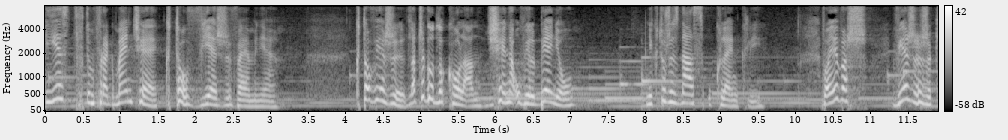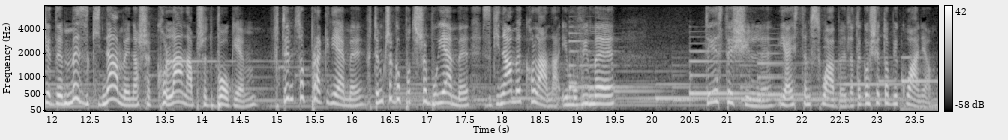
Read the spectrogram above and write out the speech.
i jest w tym fragmencie, kto wierzy we mnie. Kto wierzy? Dlaczego do kolan? Dzisiaj na uwielbieniu niektórzy z nas uklękli. Ponieważ wierzę, że kiedy my zginamy nasze kolana przed Bogiem, w tym, co pragniemy, w tym, czego potrzebujemy, zginamy kolana i mówimy: Ty jesteś silny, ja jestem słaby, dlatego się Tobie kłaniam.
